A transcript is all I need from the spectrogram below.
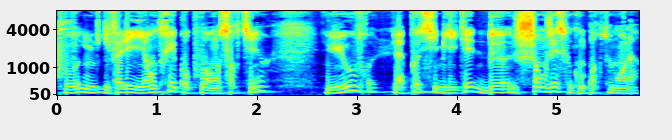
pouvait, il fallait y entrer pour pouvoir en sortir, lui ouvre la possibilité de changer ce comportement-là.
